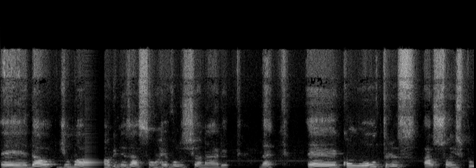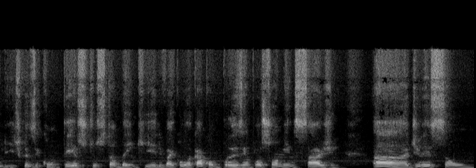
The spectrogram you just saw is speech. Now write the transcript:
é, da, de uma organização revolucionária, né? É, com outras ações políticas e contextos também que ele vai colocar, como, por exemplo, a sua mensagem à direção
